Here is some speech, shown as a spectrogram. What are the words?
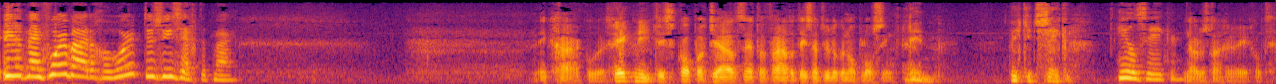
U hebt mijn voorwaarden gehoord, dus u zegt het maar. Ik ga akkoord. Ik niet. Het is Copper Giles, net haar vader. Het is natuurlijk een oplossing. Lin, weet je het zeker? Heel zeker. Nou, dat is dan geregeld.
